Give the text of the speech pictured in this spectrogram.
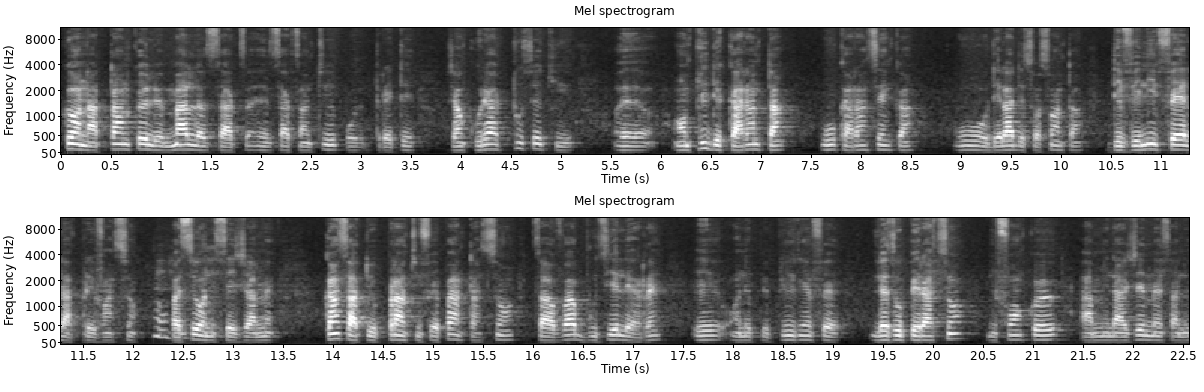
qu'on attend que le mal s'accentue pour traiter. J'encourage tous ceux qui euh, ont plus de 40 ans ou 45 ans ou au-delà de 60 ans de venir faire la prévention mhm. parce qu'on ne sait jamais. Quand ça te prend, tu ne fais pas attention, ça va bousiller les reins et on ne peut plus rien faire. Les opérations ne font que aménager, mais ça ne,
